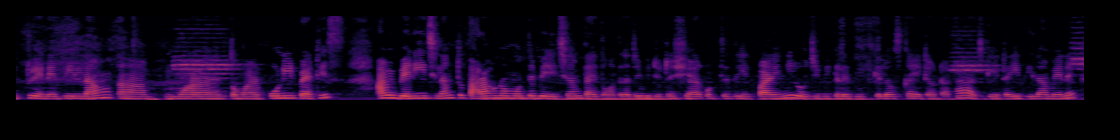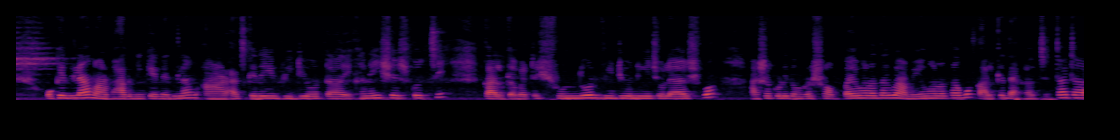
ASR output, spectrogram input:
একটু এনে দিলাম তোমার পনির প্যাটিস। আমি বেরিয়েছিলাম, তো তাড়াহুড়োর মধ্যে বেরিয়েছিলাম, তাই তোমাদের কাছে ভিডিওটা শেয়ার করতে দিয়ে পারিনি। রোজই বিকেলে দুধ খেলে ওসকা এটা ওটা খা, আজকে এটাই দিলাম এনে। ওকে দিলাম আর ভাগ্নিকে এনে দিলাম। আর আজকের এই ভিডিওটা এখানেই শেষ করছি। কালকে আবার একটা সুন্দর ভিডিও নিয়ে চলে আসব। আশা করি তোমরা সবাই ভালো থাকবে, আমিও ভালো থাকব। কালকে দেখা হচ্ছে। টাটা!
